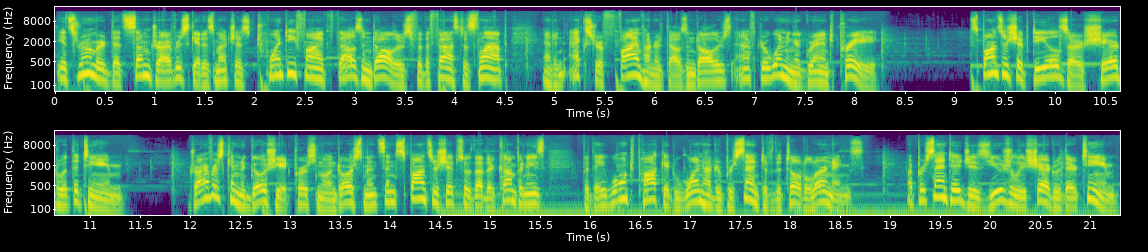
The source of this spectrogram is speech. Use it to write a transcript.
It's rumored that some drivers get as much as $25,000 for the fastest lap and an extra $500,000 after winning a Grand Prix. Sponsorship deals are shared with the team. Drivers can negotiate personal endorsements and sponsorships with other companies, but they won't pocket 100% of the total earnings. A percentage is usually shared with their team,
